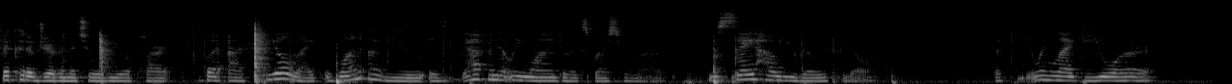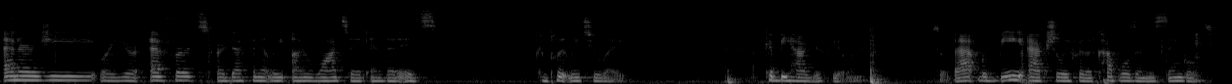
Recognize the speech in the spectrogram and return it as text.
that could have driven the two of you apart. But I feel like one of you is definitely wanting to express your love and say how you really feel. But feeling like your energy or your efforts are definitely unwanted and that it's completely too late. Could be how you're feeling. So that would be actually for the couples and the singles.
